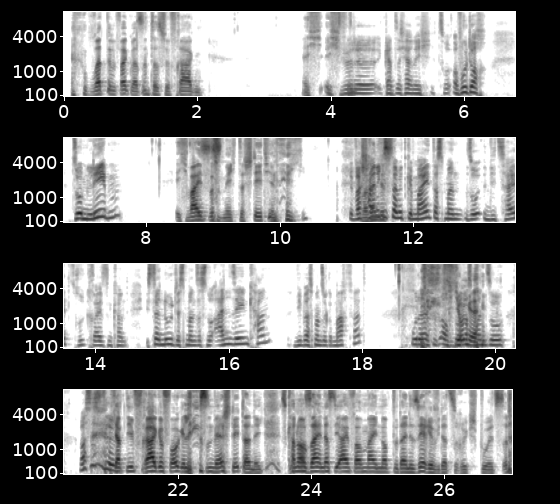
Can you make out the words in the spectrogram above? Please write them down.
What the fuck, was sind das für Fragen? Ich, ich, Ich würde ganz sicher nicht zurück. Obwohl doch, so im Leben, ich weiß es nicht, das steht hier nicht. wahrscheinlich ist damit gemeint, dass man so in die Zeit zurückreisen kann. Ist dann nur, dass man das nur ansehen kann, wie was man so gemacht hat? Oder ist es auch so, dass man so. Was ist denn? Ich habe die Frage vorgelesen, mehr steht da nicht. Es kann auch sein, dass die einfach meinen, ob du deine Serie wieder zurückspulst oder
